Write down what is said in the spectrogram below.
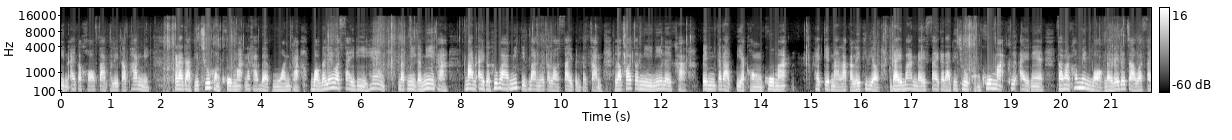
กินไอ้ก็ขอฝากผลิตภัณฑ์นี่กระดาษทิชชู่ของคูมะนะคะ แบบม้วนค่ะ บอกได้เลยว่าใส่ดีแห้ง แบบนี้ก็มีค่ะบานไอก็คือว่ามีติดบานไว้ตลอดใส่เป็นประจำแล้วก็จะมีนี่เลยค่ะ เป็นกระดาษเปียกของคูมะแพ็กเกจน่ารักกันเลยทีเดียว ได้บ้านได้ใส่กระดาษทิชชู่ของคูมะคือไอแน่ สามารถคอมเมนต์บอกได้เลยด้วยจ้าว่าใส่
